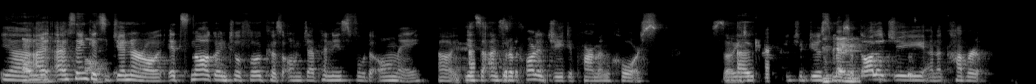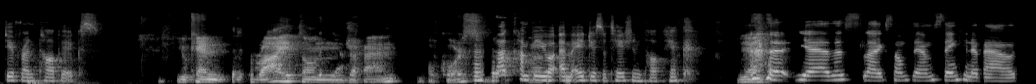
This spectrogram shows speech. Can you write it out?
Yeah, I, I think it's oh. general. It's not going to focus on Japanese food only. Uh, it's an anthropology department course. So it will Okay. introduce You can- methodology and cover different topics. You can write on Japan, of course. That can be Uh, your MA dissertation topic. Yeah, yeah, that's like something I'm thinking about.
